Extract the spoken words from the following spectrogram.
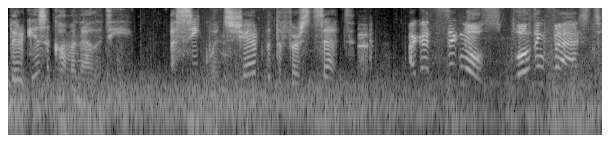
There is a commonality. A sequence shared with the first set. I got signals! Closing fast!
